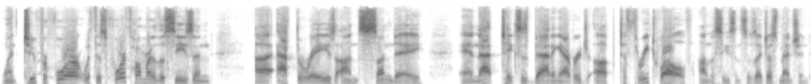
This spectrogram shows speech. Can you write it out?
went two for four with his fourth home run of the season uh, at the Rays on Sunday, and that takes his batting average up to 312 on the season. So as I just mentioned,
